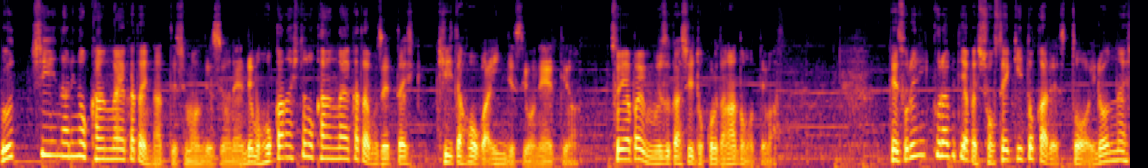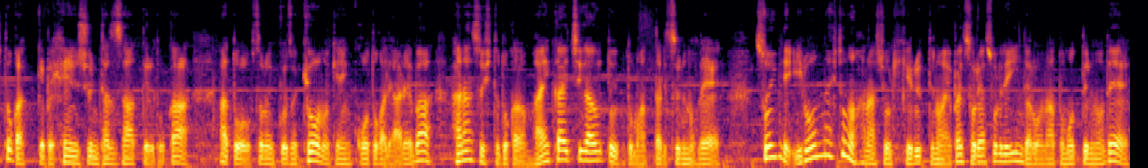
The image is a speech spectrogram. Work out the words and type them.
うっちーなりの考え方になってしまうんですよね。でも他の人の考え方も絶対聞いた方がいいんですよねっていうのは。それやっぱり難しいところだなと思ってます。で、それに比べてやっぱり書籍とかですと、いろんな人がやっぱ編集に携わってるとか、あと、その今日の健康とかであれば、話す人とかが毎回違うということもあったりするので、そういう意味でいろんな人の話を聞けるっていうのは、やっぱりそれはそれでいいんだろうなと思ってるので、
